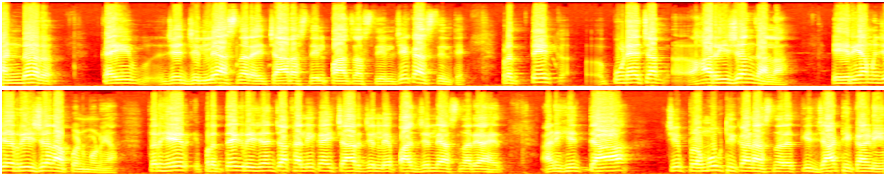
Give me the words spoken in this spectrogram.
अंडर काही जे जिल्हे असणार आहे चार असतील पाच असतील जे काय असतील ते. प्रत्येक पुण्याच्या हा रिजन झाला. एरिया म्हणजे रिजन आपण म्हणूया. तर हे प्रत्येक रिजनच्या खाली काही चार जिल्हे पाच जिल्हे असणारे आहेत. आणि हे त्या ची प्रमुख ठिकाणं असणार आहेत की ज्या ठिकाणी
